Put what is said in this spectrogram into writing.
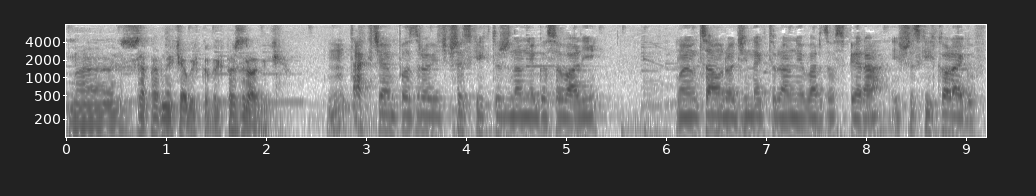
No, zapewne chciałbyś kogoś pozdrowić. No tak, chciałem pozdrowić wszystkich, którzy na mnie głosowali, moją całą rodzinę, która mnie bardzo wspiera i wszystkich kolegów.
